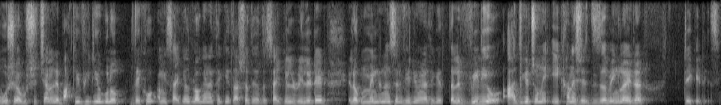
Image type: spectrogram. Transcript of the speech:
অবশ্যই অবশ্যই চ্যানেলে বাকি ভিডিওগুলো দেখো। আমি সাইকেল ব্লগ এনে থাকি, তার সাথে সাথে সাইকেল রিলেটেড এরকম মেনটেন্সের ভিডিও এনে থাকি। তাহলে ভিডিও আজকের জন্য এখানে শেষ। দিস বেঙ্গলা এটার টেক ইট ইজি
